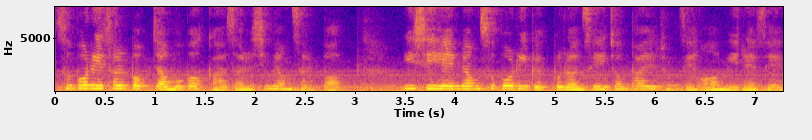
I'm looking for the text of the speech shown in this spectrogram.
수보리 설법자 무법가설 심형설법 이시해명 수보리 백불원 세존 파유중생 어미래세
